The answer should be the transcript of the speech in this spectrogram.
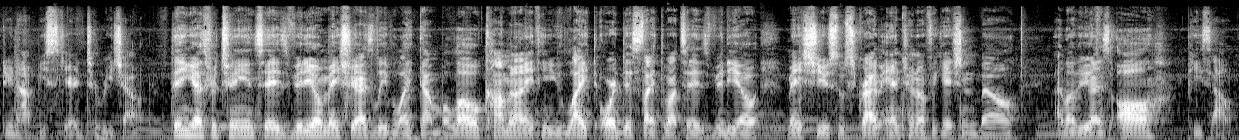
do not be scared to reach out. Thank you guys for tuning in today's video. Make sure you guys leave a like down below. Comment on anything you liked or disliked about today's video. Make sure you subscribe and turn notification bell. I love you guys all. Peace out.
